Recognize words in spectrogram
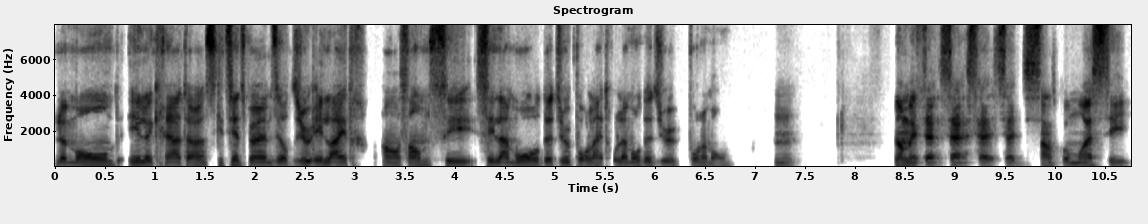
le monde et le créateur, ce qui tient, tu peux même dire Dieu et l'être ensemble, c'est l'amour de Dieu pour l'être ou l'amour de Dieu pour le monde. Hmm. Non, mais ça, ça, ça, a du sens. Pour moi, c'est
